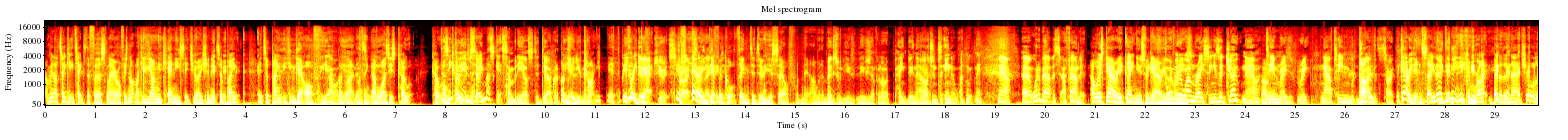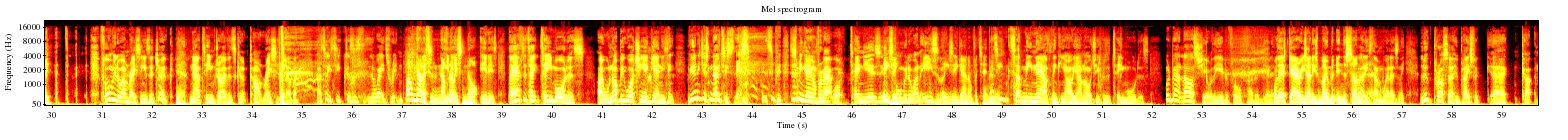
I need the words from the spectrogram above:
I mean, I take it he takes the first layer off. It's not like a young Kenny situation. It's a paint. It's a paint he can get off. Yeah, well, I'd yeah, like to think. be. Otherwise, his coat coat Does on he coat. do it himself? He must get somebody else to do it. I've got a Oh yeah, you can't. You, it'd be a very do diff- accurate be a stripes very like that, difficult thing to do yourself, wouldn't it? I would Boots imagine. would use, use up a lot of paint doing that Argentina one, wouldn't he? Now, uh, what about this? I found it. Oh, it's Gary. Great news for Gary. Formula. One racing is a joke now. Oh, team yeah. race, ra- now team drivers. Sorry, Gary didn't say that, He did he? He can write better than that, surely. Formula One racing is a joke. Yeah. Now team drivers can, can't race each other. Because it's the way it's written. Oh no, that's, no, It no it's not. It is. They have to take team orders I will not be watching again. You think, have you only just noticed this? this has been going on for about, what, 10 years in Easy. Formula One? Easily. Easily going on for 10 Is years. suddenly now thinking, oh, yeah, I'm not watching it because of team orders? What about last year or the year before? I don't get it. Well, there's Gary. He's had his moment in the sun. Well, he's done well, hasn't he? Luke Prosser, who plays for uh,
